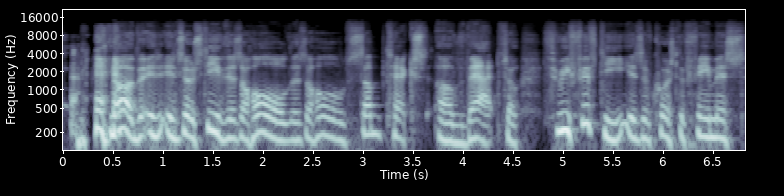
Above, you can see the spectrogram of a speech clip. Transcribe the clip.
no, and so Steve, there's a whole there's a whole subtext of that. So 350 is of course the famous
